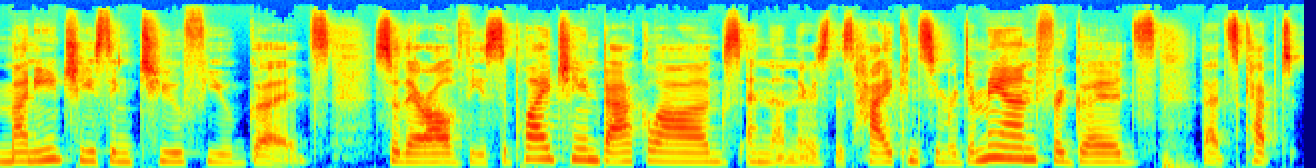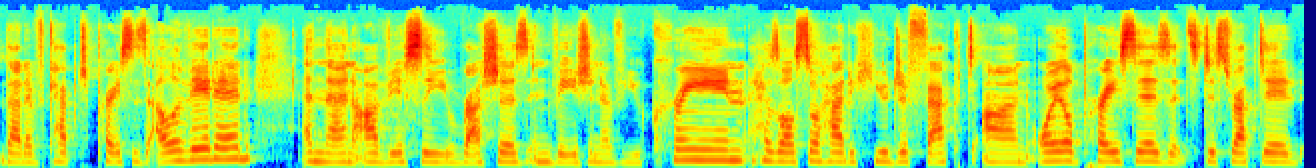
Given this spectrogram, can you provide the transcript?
money chasing too few goods. So there are all of these supply chain backlogs and then there's this high consumer demand for goods that's kept that have kept prices elevated and then obviously Russia's invasion of Ukraine has also had a huge effect on oil prices. It's disrupted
